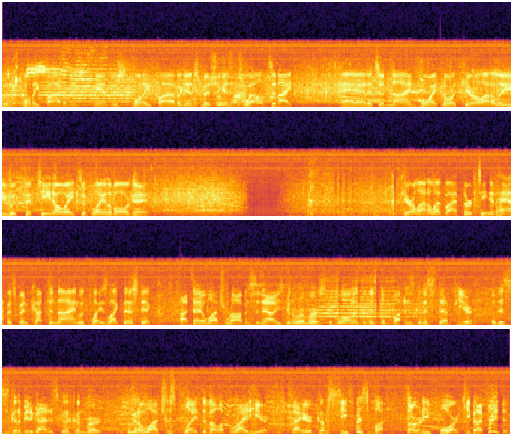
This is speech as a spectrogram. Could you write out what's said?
With 25 against Kansas, 25 against Michigan, 12 tonight. And it's a nine-point North Carolina lead with 15.08 to play in the ball game. Carolina led by 13 at half. It's been cut to nine with plays like this, Dick. I'll tell you, watch Robinson now. He's going to reverse the ball into Mr. Bunton. He's going to step here, but this is going to be the guy that's going to convert. We're going to watch this play develop right here. Now here comes Cephas Bunton, 34. Keep it up. Freeze it.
